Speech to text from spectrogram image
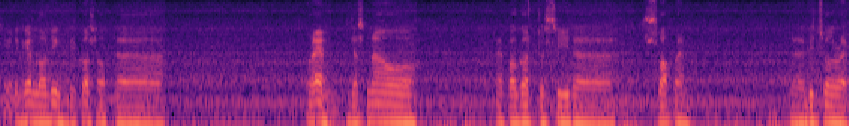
see the game loading because of the RAM. Just now I forgot to see the swap RAM the virtual RAM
